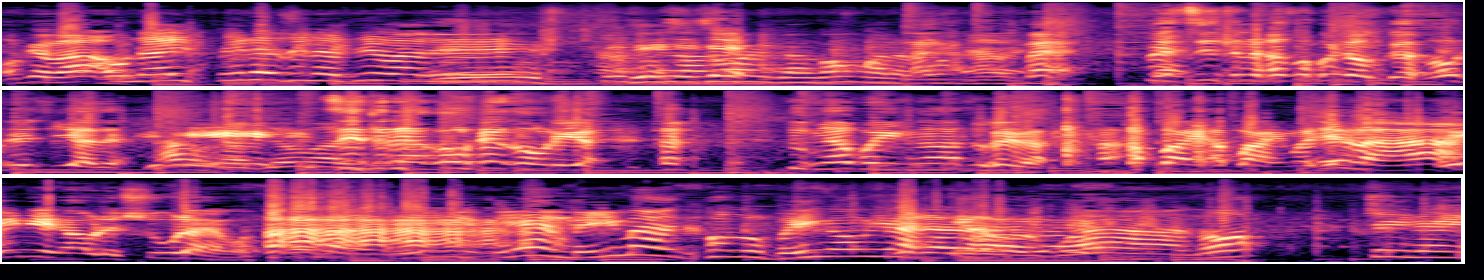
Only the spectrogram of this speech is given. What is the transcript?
โอเคပါအောင်နိုင်ပေးတဲ့စနေပြပါစေ ဒီနေ့ကောင်းကံကောင်းပါလားမဲမစစ်တနာကောင်းတော့ကောင်းတယ်ကြီးရတယ်စစ်တနာကောင်းတဲ့ကောင်တွေက သူများဘိန်းငါဆွဲတာအပိုင်အပိုင်မကျဘိန်းနေတော့လေရှိုးလိုက်အောင်မင်းမိမကောင်းလို့ဘိန်းကောင်းရတာတော့ကွာနော်ချိန်တိုင်းက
